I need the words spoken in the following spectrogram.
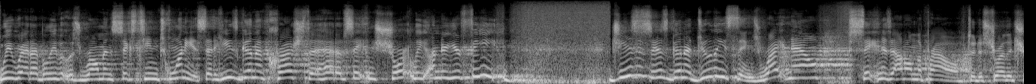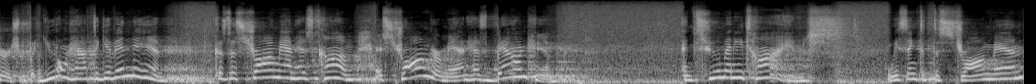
We read, I believe it was Romans 16 20. It said, He's going to crush the head of Satan shortly under your feet. Jesus is going to do these things. Right now, Satan is out on the prowl to destroy the church, but you don't have to give in to him because the strong man has come, a stronger man has bound him. And too many times, we think that the strong man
